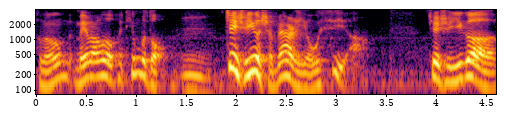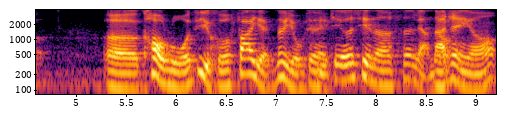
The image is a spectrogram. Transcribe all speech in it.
可能没玩过会听不懂。嗯这是一个什么样的游戏啊？这是一个呃靠逻辑和发言的游对，戏。这游戏呢分两大阵营，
